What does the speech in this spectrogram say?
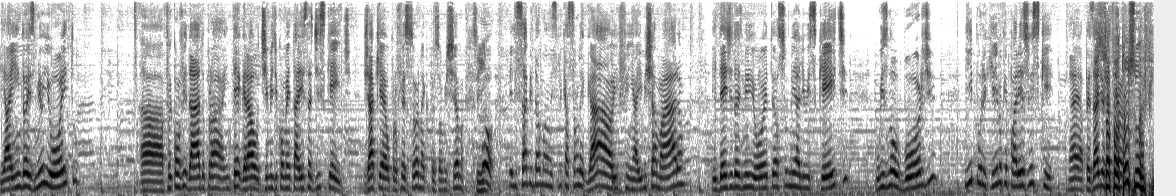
E aí em 2008 ah, fui convidado para integrar o time de comentaristas de skate. Já que é o professor, né, que o pessoal me chama. Sim. Pô, ele sabe dar uma explicação legal, enfim. Aí me chamaram e desde 2008 eu assumi ali o skate, o snowboard e, por incrível que pareça, o esqui. Né? Apesar de eu Só já ter- faltou o surf.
